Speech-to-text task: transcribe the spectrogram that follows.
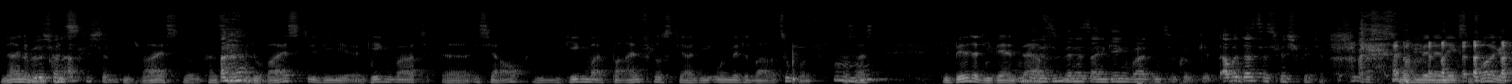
nein, da aber wurde du schon kannst, abgestimmt. Ich weiß, nur du kannst, wie du weißt, die- Gegenwart äh, ist ja auch, die Gegenwart beeinflusst ja die unmittelbare Zukunft. Das heißt, die Bilder, die wir Wenn es, entwerfen, wenn es eine Gegenwart in Zukunft gibt. Aber das ist für später. das machen wir in der nächsten Folge.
